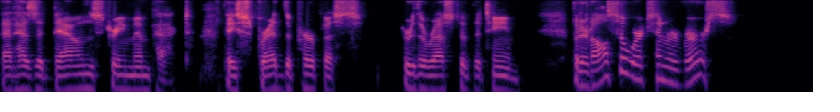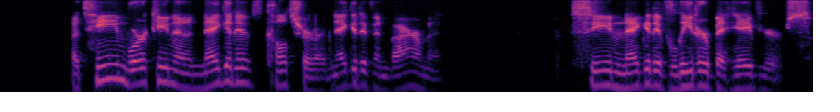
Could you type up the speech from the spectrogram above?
that has a downstream impact. They spread the purpose through the rest of the team. But it also works in reverse. A team working in a negative culture, a negative environment, seeing negative leader behaviors,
